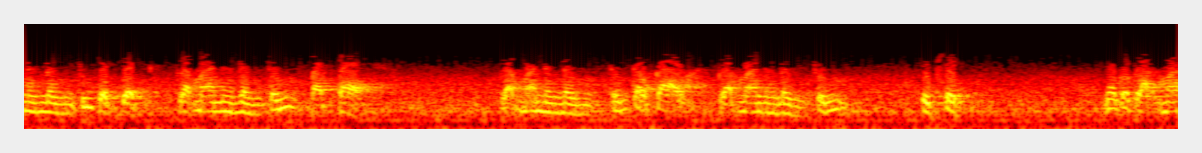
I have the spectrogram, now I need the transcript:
หนึ่งหนึ่งถึงเจ็ดเจ็ดกลับมาหนึ่งหนึ่งถึงแปดแปดกลับมาหนึ่งหนึ่งถึงเก้าเก้ากลับมาหนึ่งหนึ่งถึงสิบสิบแล้วก็กลับมา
